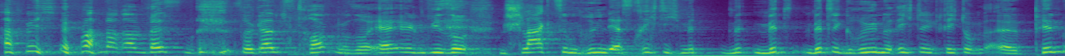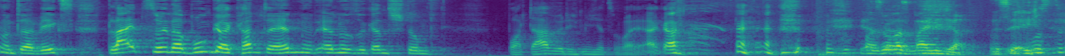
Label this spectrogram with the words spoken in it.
fand ich immer noch am besten. So ganz trocken. So er irgendwie so ein Schlag zum Grün, der ist richtig mit, mit, mit Mitte Grün, Richtung, Richtung äh, Pin unterwegs, bleibt so in der Bunkerkante hängen und er nur so ganz stumpf. Boah, da würde ich mich jetzt aber ärgern. ja, sowas meine ich ja. Ich echt, musste,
